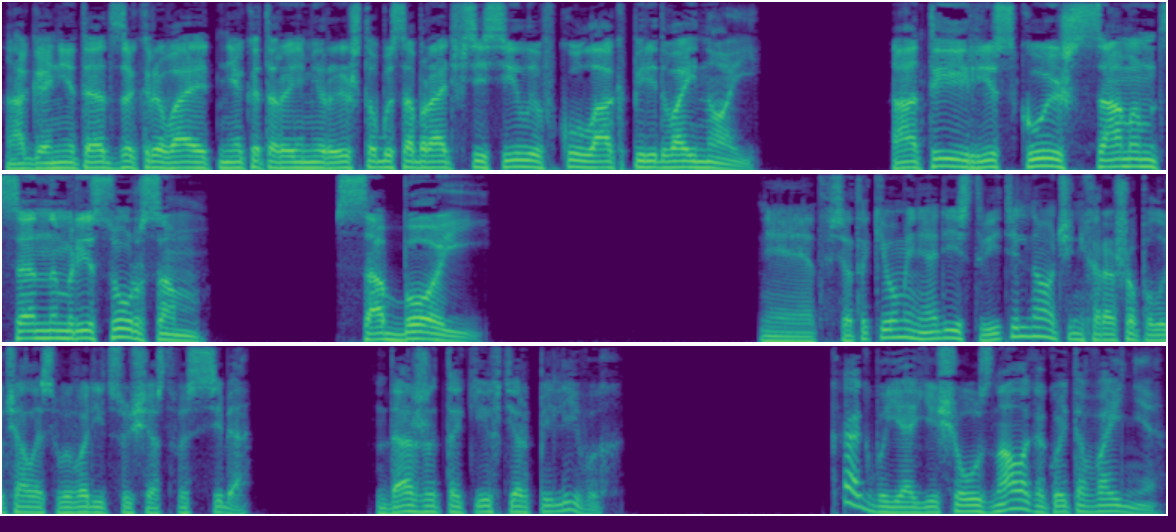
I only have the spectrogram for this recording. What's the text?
Аганитет закрывает некоторые миры, чтобы собрать все силы в кулак перед войной. А ты рискуешь самым ценным ресурсом — собой. Нет, все-таки у меня действительно очень хорошо получалось выводить существ из себя. Даже таких терпеливых. Как бы я еще узнал о какой-то войне?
